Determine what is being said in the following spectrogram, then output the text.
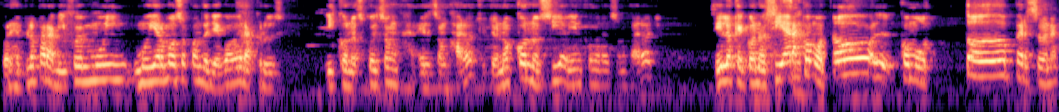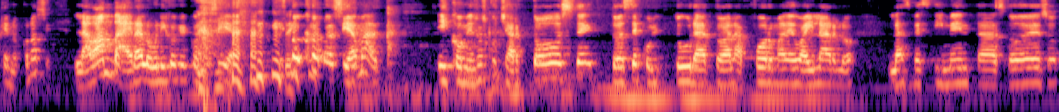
Por ejemplo, para mí fue muy, muy hermoso cuando llego a Veracruz y conozco el son, el son jarocho. Yo no conocía bien cómo era el son jarocho. Sí, lo que conocía era como todo, como toda persona que no conoce. La bamba era lo único que conocía. No conocía más. Y comienzo a escuchar todo este, toda esta cultura, toda la forma de bailarlo, las vestimentas, todo eso,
